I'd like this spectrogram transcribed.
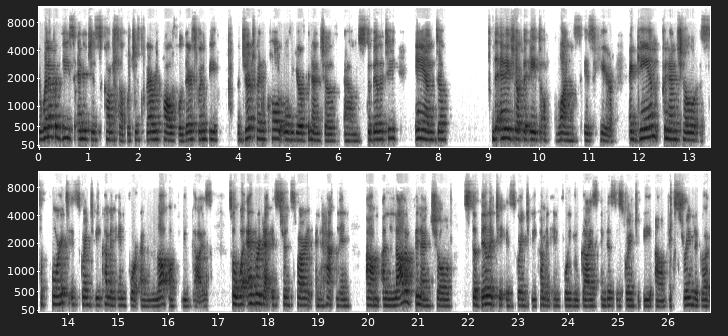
whenever these energies comes up which is very powerful there's going to be a judgment call over your financial um, stability and uh, the energy of the eight of wands is here again financial support is going to be coming in for a lot of you guys so whatever that is transpiring and happening, um, a lot of financial stability is going to be coming in for you guys, and this is going to be um, extremely good.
